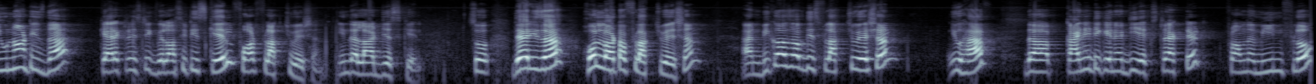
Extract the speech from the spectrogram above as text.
u naught is the characteristic velocity scale for fluctuation in the largest scale. So, there is a whole lot of fluctuation and because of this fluctuation you have the kinetic energy extracted from the mean flow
